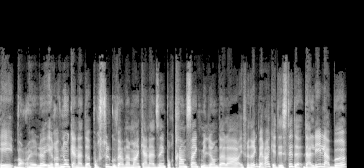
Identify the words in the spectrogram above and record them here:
Et bon, euh, là, il est revenu au Canada, poursuit le gouvernement canadien pour 35 millions de dollars. Et Frédéric Bérard qui a décidé d'aller là-bas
